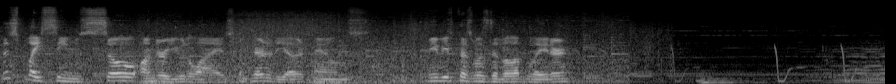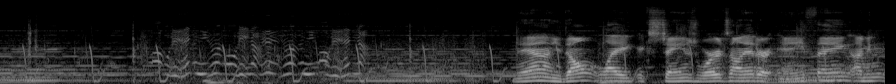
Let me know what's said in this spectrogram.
This place seems so underutilized compared to the other towns. Maybe it's because it was developed later. Yeah, you don't like exchange words on it or anything. I mean,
